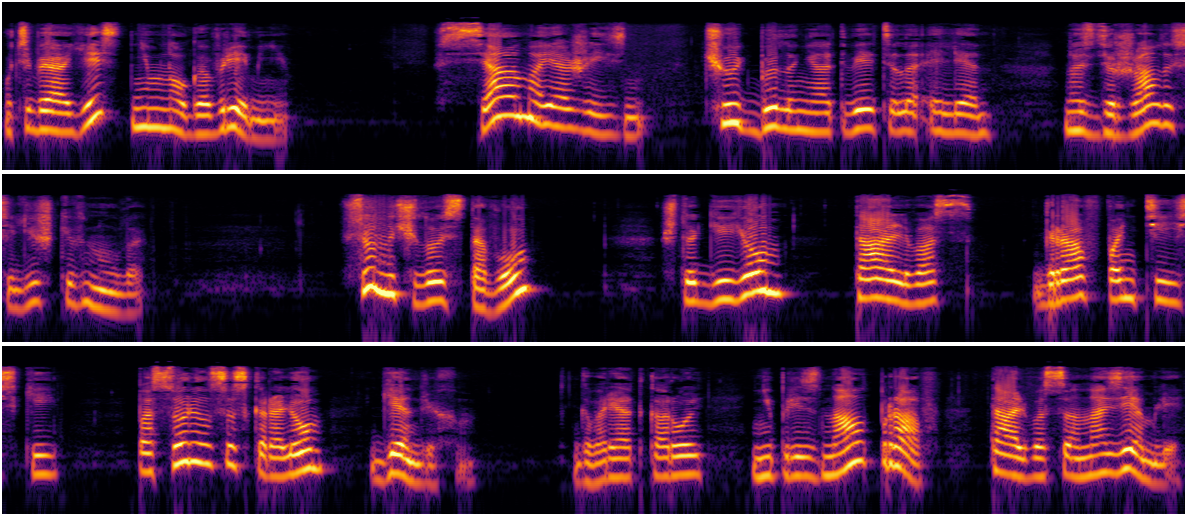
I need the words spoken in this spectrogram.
у тебя есть немного времени?» «Вся моя жизнь!» — чуть было не ответила Элен, но сдержалась и лишь кивнула. Все началось с того, что Гийом Тальвас, граф Понтийский, поссорился с королем Генрихом. Говорят, король не признал прав Тальваса на земле,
